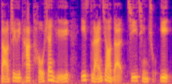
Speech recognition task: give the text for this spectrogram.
导致于他投身于伊斯兰教的激进主义，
